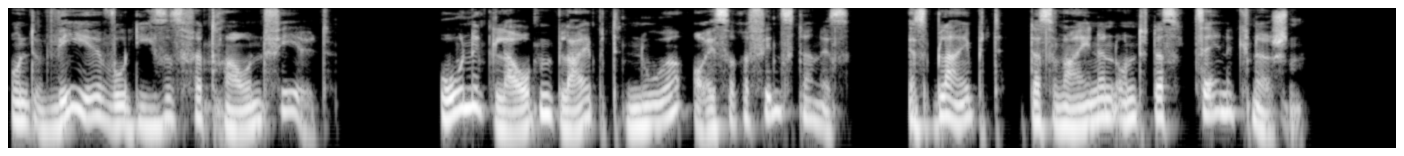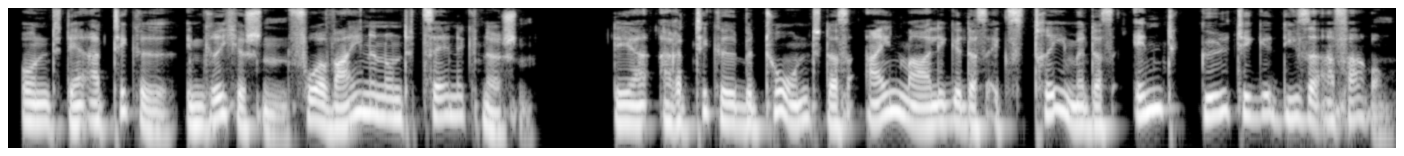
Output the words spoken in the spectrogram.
Und wehe, wo dieses Vertrauen fehlt. Ohne Glauben bleibt nur äußere Finsternis. Es bleibt das Weinen und das Zähneknirschen. Und der Artikel im Griechischen vor Weinen und Zähneknirschen der Artikel betont das Einmalige, das Extreme, das Endgültige dieser Erfahrung.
